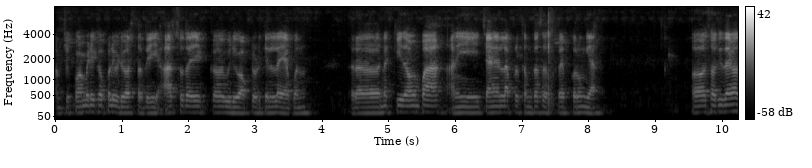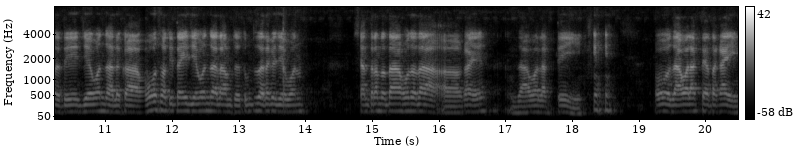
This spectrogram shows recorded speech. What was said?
आमचे कॉमेडी कपल व्हिडिओ असतात ते आजसुद्धा एक व्हिडिओ अपलोड केलेला आहे आपण. तर नक्की जाऊन पहा आणि चॅनलला प्रथमतः सबस्क्राईब करून घ्या. स्वातीताई म्हणतात ते जेवण झालं का? हो स्वातीताई जेवण झालं आमचं. तुमचं झालं का जेवण? शांतराम दादा हो दादा काय? जावं लागते हो जावं लागते आता काय?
